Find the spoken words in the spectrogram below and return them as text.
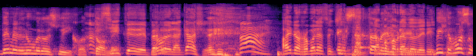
deme el número de su hijo, tome. Hiciste de perro ¿No? de la calle. Ay, nos robó la sección. Exactamente. Estamos cobrando derechos. Viste, vos,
